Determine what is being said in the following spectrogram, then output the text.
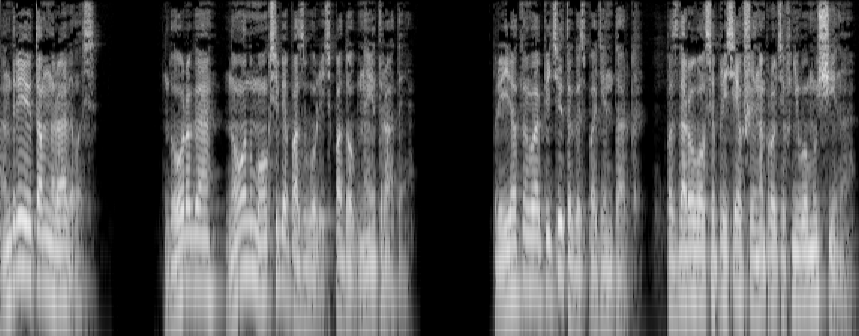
Андрею там нравилось. Дорого, но он мог себе позволить подобные траты. «Приятного аппетита, господин Тарк», – поздоровался присевший напротив него мужчина.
